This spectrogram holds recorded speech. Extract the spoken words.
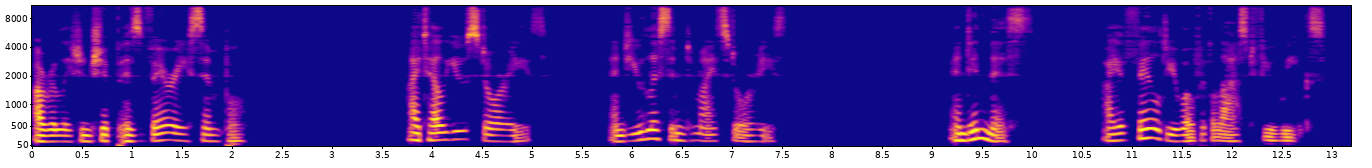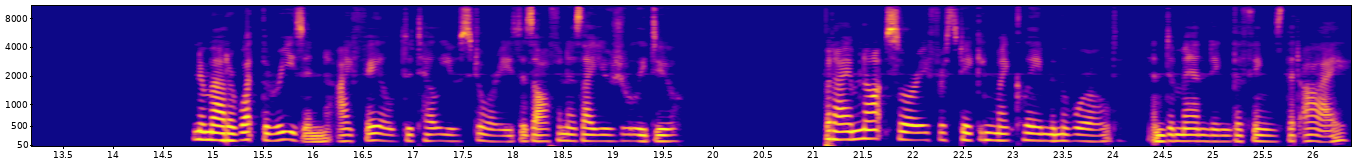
Our relationship is very simple. I tell you stories, and you listen to my stories. And in this, I have failed you over the last few weeks. No matter what the reason, I failed to tell you stories as often as I usually do. But I am not sorry for staking my claim in the world and demanding the things that I,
